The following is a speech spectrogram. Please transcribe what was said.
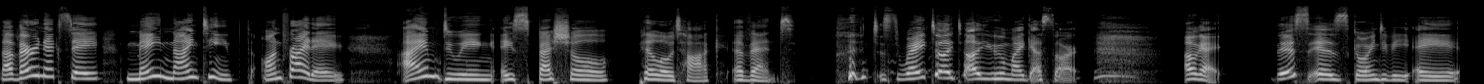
That very next day, May 19th, on Friday, I am doing a special Pillow Talk event. Just wait till I tell you who my guests are. Okay, this is going to be a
